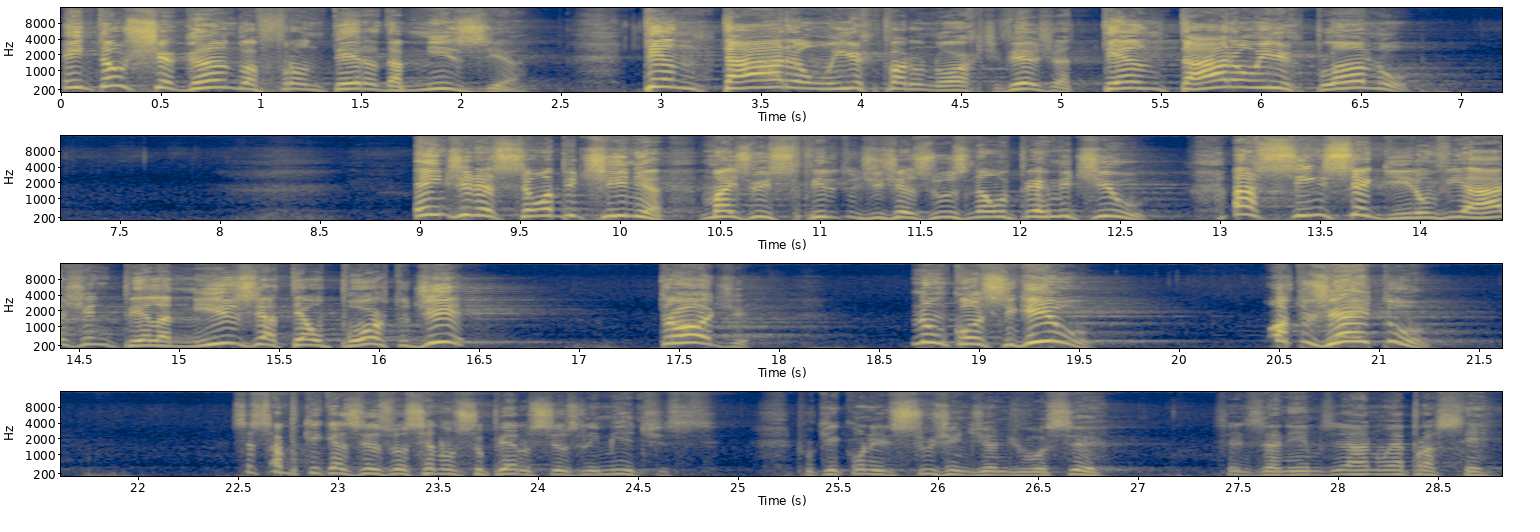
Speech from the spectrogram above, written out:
Então, chegando à fronteira da Mísia, tentaram ir para o norte, veja, tentaram ir plano, em direção a Bitínia, mas o Espírito de Jesus não o permitiu. Assim seguiram viagem pela Mísia até o porto de Trode. Não conseguiu? Outro jeito. Você sabe por que, que às vezes você não supera os seus limites? Porque quando eles surgem diante de você, você desanima diz, ah, não é para ser.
